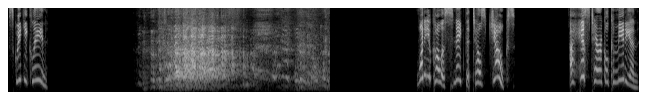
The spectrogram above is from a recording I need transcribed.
Squeaky clean. What do you call a snake that tells jokes? A hysterical comedian.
